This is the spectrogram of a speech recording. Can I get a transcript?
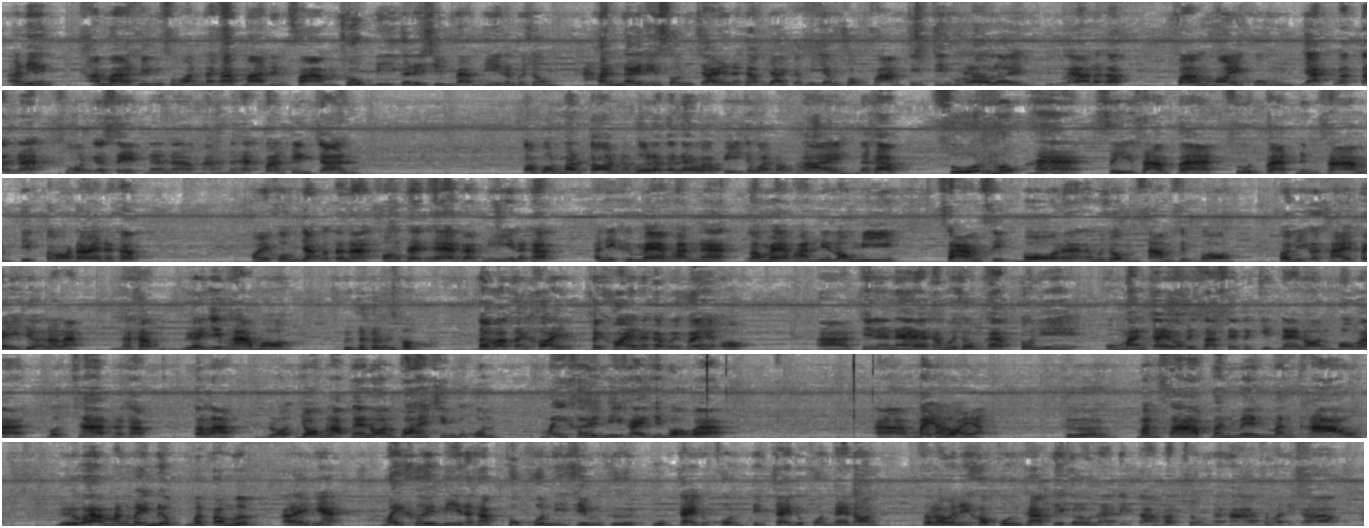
อันนี้เอามาถึงสวนนะครับ มาถึงฟาร์มโชคดีก็ได้ชิมแบบนี้ท่านผู้ชม ค่ะ ท่านใดที่สนใจนะครับ อยากจะมาเยี่ยมชมฟาร์มจริง ๆ ของเราเลยถึงแล้วนะครับ ฟาร์มหอยขมยักษ์รัตนะสวนเกษตรนานาพันธุ์นะฮะบ้านเปียงจันทร์ตำบลบ้านต้อนอำเภอรัตนวาปีจังหวัดหนองคายนะครับ 0654380813 ติดต่อได้นะครับ หอยขมยักษ์รัตนะของแท้ๆแบบนี้นะครับ อันนี้คือแม่พันธุ์นะฮะเราแม่พันธุ์นี่เรามี 30บ่อนะท่านผู้ชม 30บ่อตอนนี้ก็ขายไปเยอะแล้วแหละนะครับ เหลือ 25บ่อท่านผู้ชมแต่ว่าค่อยๆค่อยๆนะครับ ค่อย ๆ ให้ออกอ่าที่แน่ๆท่านผู้ชมครับ ตัวนี้ผมมั่นใจว่าเป็นสัตว์เศรษฐกิจแน่นอน เพราะว่ารสชาตินะครับ ตลาดยอมรับแน่นอน เพราะให้ชิมทุกคนไม่เคยมีใครที่บอกว่าอ่าไม่อร่อยอะ่ะคือมันสาบมันเหม็นมันคาว หรือว่ามันไม่หนึบเหมือนปลาหมึกอะไรเงี้ยไม่เคยมีนะครับ ทุกคนที่ชิมคือถูกใจทุกคนติดใจทุกคนแน่นอนสำหรับวันนี้ขอบคุณครับที่กรุณาติดตามรับชมนะครับ สวัสดีครับ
